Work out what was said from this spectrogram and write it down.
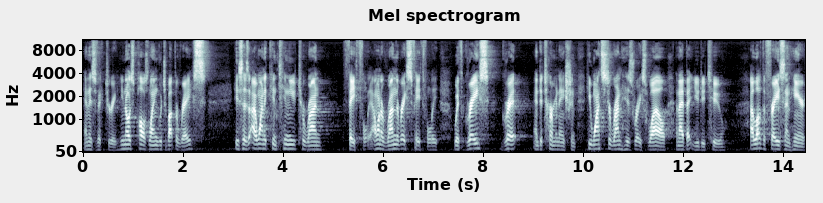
and his victory. You notice Paul's language about the race? He says, I want to continue to run faithfully. I want to run the race faithfully with grace, grit, and determination. He wants to run his race well, and I bet you do too. I love the phrase in here.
